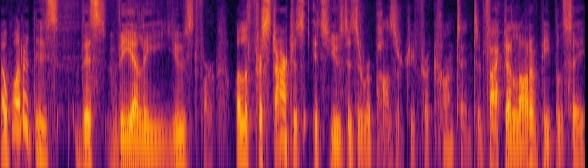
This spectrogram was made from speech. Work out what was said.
Now, what are these, this VLE used for? Well, for starters, it's used as a repository for content. In fact, a lot of people say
